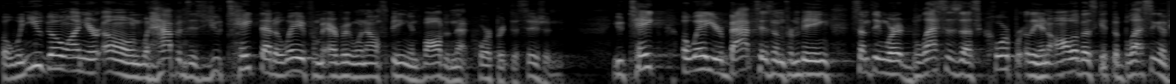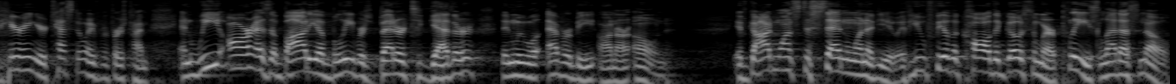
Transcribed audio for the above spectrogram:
But when you go on your own, what happens is you take that away from everyone else being involved in that corporate decision. You take away your baptism from being something where it blesses us corporately, and all of us get the blessing of hearing your testimony for the first time. And we are, as a body of believers, better together than we will ever be on our own. If God wants to send one of you, if you feel the call to go somewhere, please let us know.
